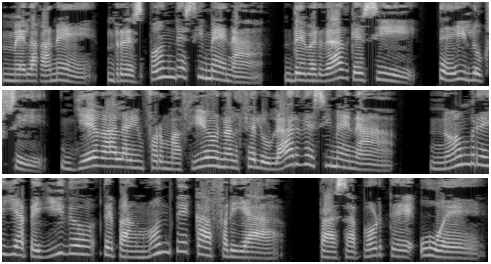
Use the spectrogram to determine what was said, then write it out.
Me la gané, responde Simena. De verdad que sí. Teiluxi. Llega la información al celular de Simena. Nombre y apellido, de Panmonte Cafria. Pasaporte, UE.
